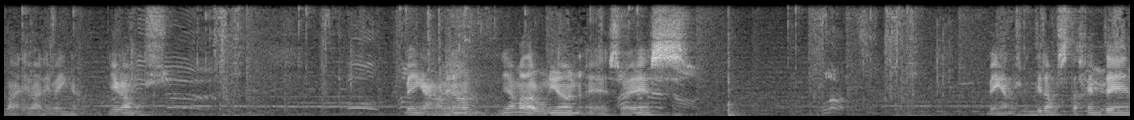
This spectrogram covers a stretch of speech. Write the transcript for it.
Vale, vale, venga. Llegamos. Venga, Agamenón. Llamada a la unión. Eso es. Venga, nos retiramos a esta gente.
